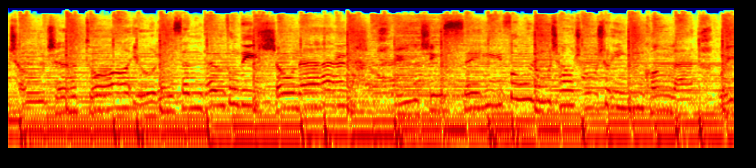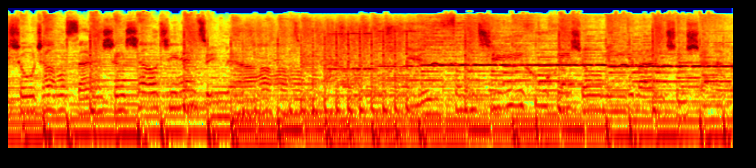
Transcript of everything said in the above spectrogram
愁，抽多有两三担风的手难。雨景随风入潮，处处银狂澜。回首照三生笑皆最了。远风几乎回首，明月满青山。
